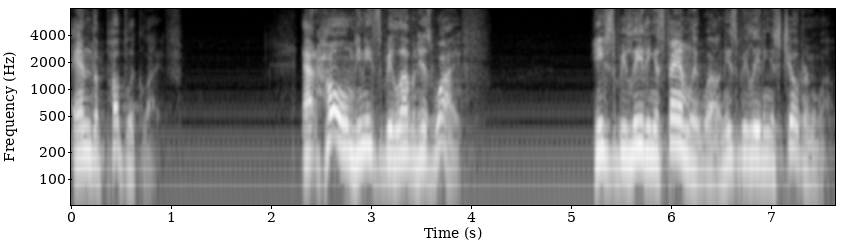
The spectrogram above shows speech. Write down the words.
and the public life. At home, he needs to be loving his wife. He needs to be leading his family well. He needs to be leading his children well.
